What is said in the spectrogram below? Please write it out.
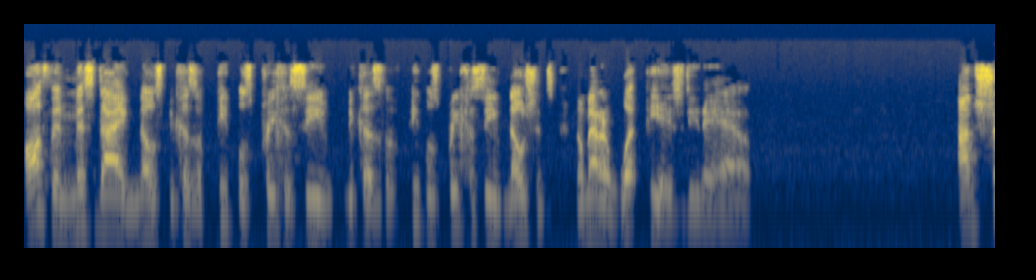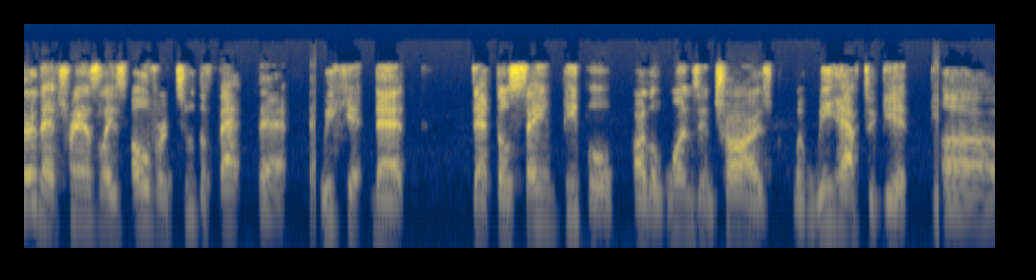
often misdiagnosed because of people's preconceived because of people's preconceived notions no matter what PhD they have. I'm sure that translates over to the fact that we can that that those same people are the ones in charge when we have to get uh,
